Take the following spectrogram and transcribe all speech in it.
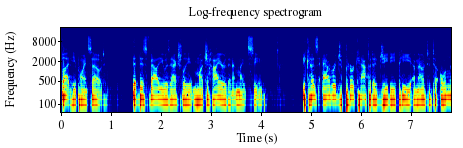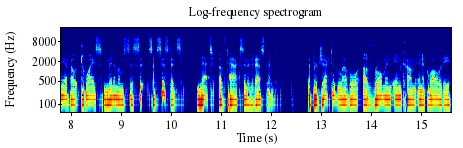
But he points out that this value is actually much higher than it might seem. Because average per capita GDP amounted to only about twice minimum subsistence net of tax and investment, the projected level of Roman income inequality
